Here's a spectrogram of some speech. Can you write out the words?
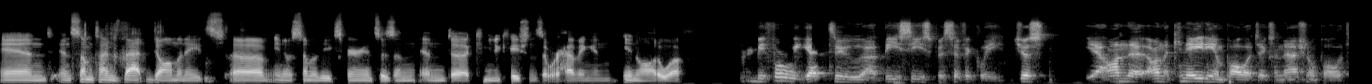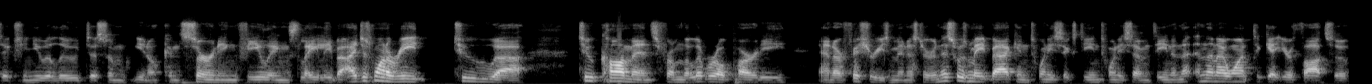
and and sometimes that dominates, uh, you know, some of the experiences and and uh, communications that we're having in in Ottawa. Before we get to uh, BC specifically, just yeah, on the on the Canadian politics and national politics, and you allude to some you know concerning feelings lately. But I just want to read two uh, two comments from the Liberal Party and our fisheries minister, and this was made back in 2016, 2017, and, th- and then I want to get your thoughts of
